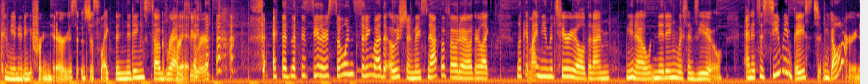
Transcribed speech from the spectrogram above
community for knitters. It was just like the knitting subreddit. Of course you were. and then I see there's someone sitting by the ocean. They snap a photo. They're like, look at my new material that I'm, you know, knitting with a view. And it's a seaweed based yarn.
